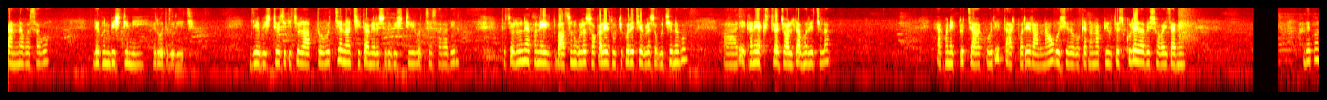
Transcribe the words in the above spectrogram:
রান্না বসাবো। দেখুন বৃষ্টি নেই, রোদ বেরিয়েছে। যে বৃষ্টি হচ্ছে কিছু লাভ তো হচ্ছে না, ছিটা মেরে শুধু বৃষ্টি হচ্ছে সারাদিন। তো চলুন এখন এই বাসনগুলো সকালে রুটি করেছি, এগুলো সব গুছিয়ে নেব। আর এখানে এক্সট্রা জলটা ভরেছিলাম। এখন একটু চা করি, তারপরে রান্নাও বসিয়ে দেবো, কেননা পিউ তো স্কুলে যাবে, সবাই জানে। দেখুন,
